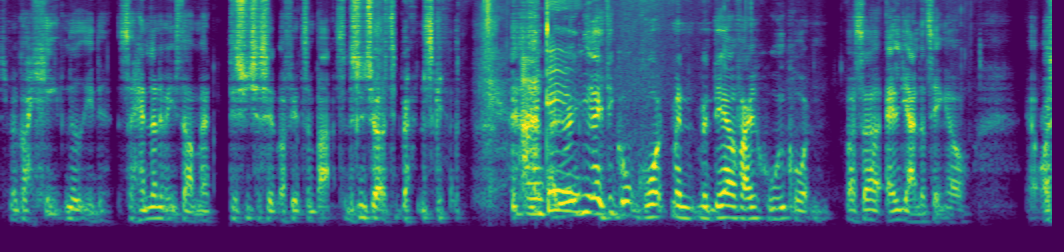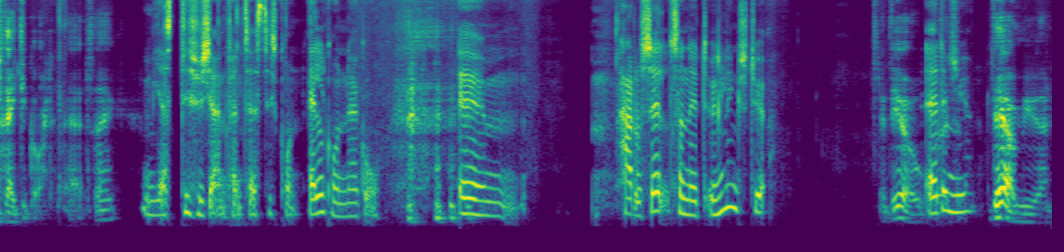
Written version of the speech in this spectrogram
hvis man går helt ned i det, så handler det mest om, at det synes jeg selv var fedt som barn, så det synes jeg også, de børn skal. Jamen, Det... det er jo ikke en rigtig god grund, men, men det er jo faktisk hovedgrunden. Og så alle de andre ting er jo, er også rigtig godt. Altså, ikke? ja, det synes jeg er en fantastisk grund. Alle grunde er gode. øhm, har du selv sådan et yndlingsdyr? Det er jo, Er det myren? Det er jo myren.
